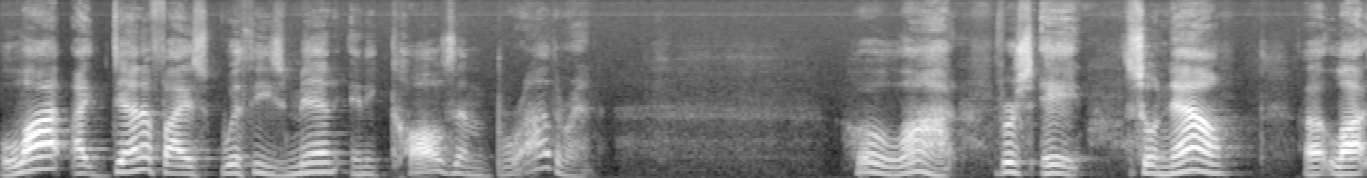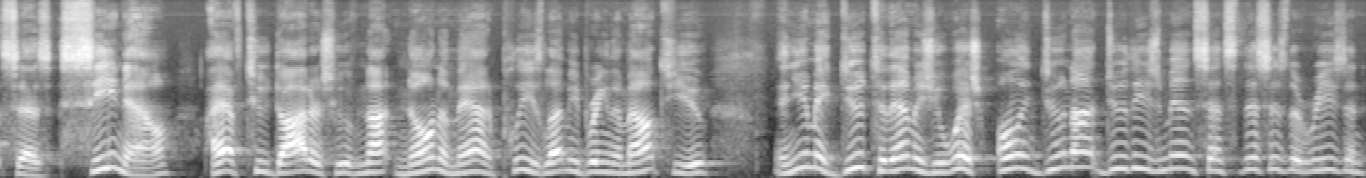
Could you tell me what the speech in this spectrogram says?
Lot identifies with these men and he calls them brethren. Oh, Lot. Verse 8. So now, uh, Lot says, See now, I have two daughters who have not known a man. Please let me bring them out to you and you may do to them as you wish. Only do not do these men, since this is the reason.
